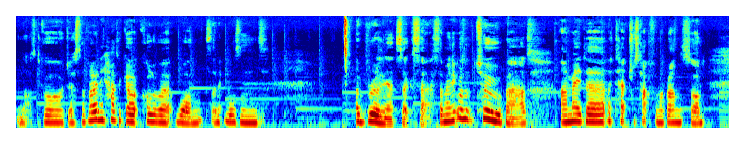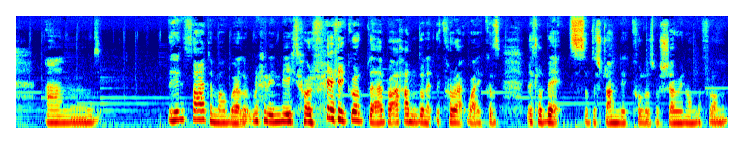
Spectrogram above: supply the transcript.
And that's gorgeous. I've only had to go at colourwork once and it wasn't a brilliant success. I mean it wasn't too bad. I made a, a Tetris hat for my grandson and the inside of my work looked really neat or really good there but I hadn't done it the correct way because little bits of the stranded colours were showing on the front.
